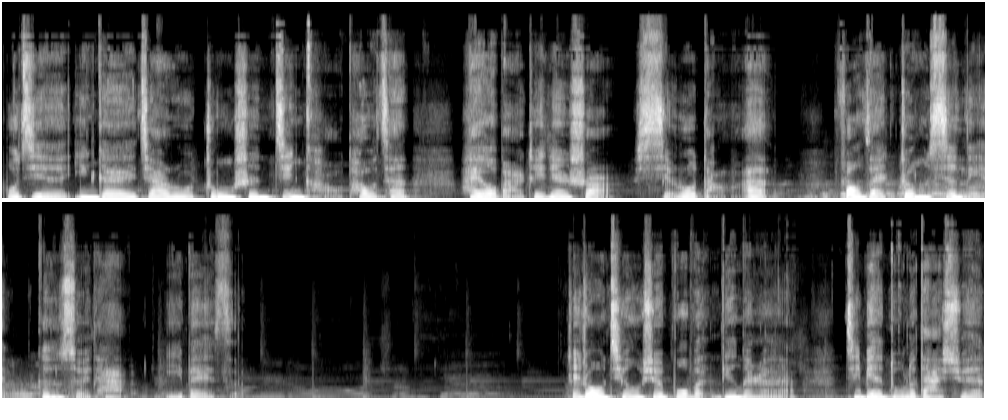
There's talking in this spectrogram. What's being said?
不仅应该加入终身禁考套餐，还要把这件事儿写入档案，放在征信里，跟随他一辈子。这种情绪不稳定的人啊，即便读了大学，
